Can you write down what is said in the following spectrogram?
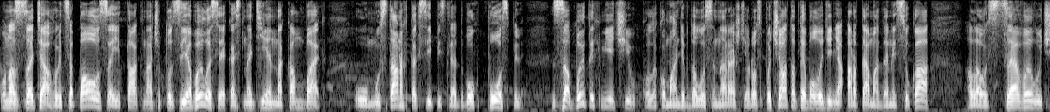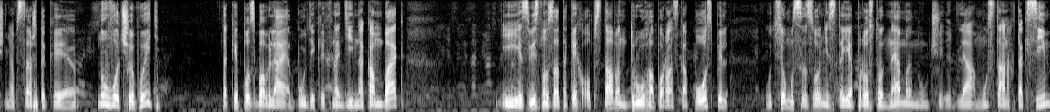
У нас затягується пауза, і так, начебто, з'явилася якась надія на камбек у Мустанг таксі після двох поспіль забитих м'ячів, коли команді вдалося нарешті розпочати володіння Артема Денисюка. Але ось це вилучення все ж таки, ну, вочевидь, таки позбавляє будь-яких надій на камбек. І, звісно, за таких обставин друга поразка поспіль у цьому сезоні стає просто неминучою для Мустанг таксі.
